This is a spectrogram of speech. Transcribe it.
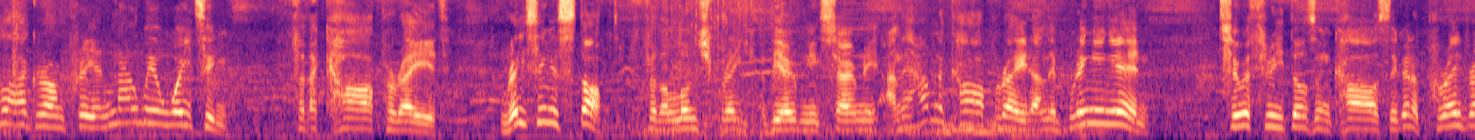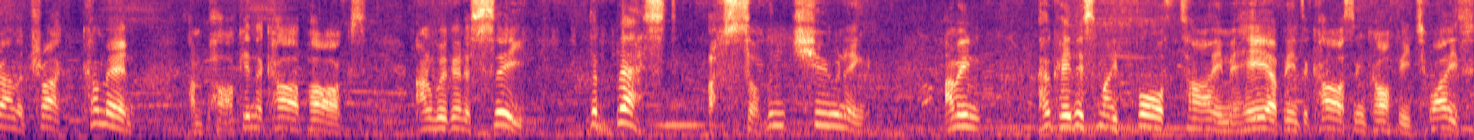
Leclerc Grand Prix and now we're waiting for the car parade. Racing has stopped for the lunch break of the opening ceremony and they're having a car parade and they're bringing in two or three dozen cars. They're going to parade around the track, come in and park in the car parks and we're going to see the best of Southern tuning. I mean, okay, this is my fourth time here. I've been to Cars and Coffee twice,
